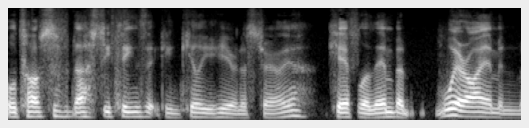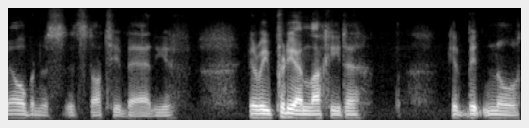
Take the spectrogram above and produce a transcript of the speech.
all types of nasty things that can kill you here in Australia careful of them. But where I am in Melbourne, it's, it's not too bad. You've got to be pretty unlucky to get bitten or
